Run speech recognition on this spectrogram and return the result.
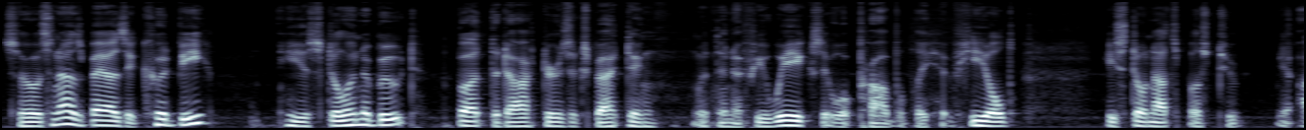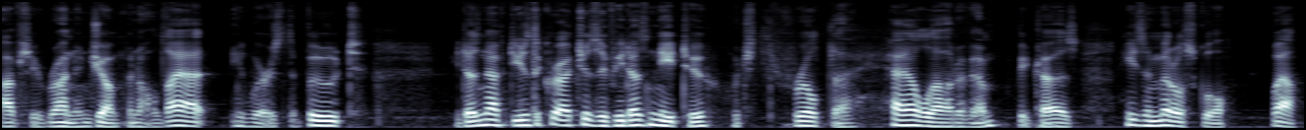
So it's not as bad as it could be. He is still in a boot, but the doctor is expecting within a few weeks it will probably have healed. He's still not supposed to you know, obviously run and jump and all that. He wears the boot. He doesn't have to use the crutches if he doesn't need to, which thrilled the hell out of him because he's in middle school. Well,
